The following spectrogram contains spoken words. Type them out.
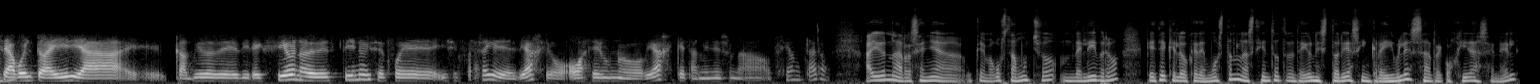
se ha vuelto a ir y ha eh, cambiado de dirección o de destino y se fue y se fue a seguir el viaje o, a hacer un nuevo viaje, que también es una opción, claro. Hay una reseña que me gusta mucho del libro que dice que lo que demuestran las 131 historias increíbles recogidas en él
